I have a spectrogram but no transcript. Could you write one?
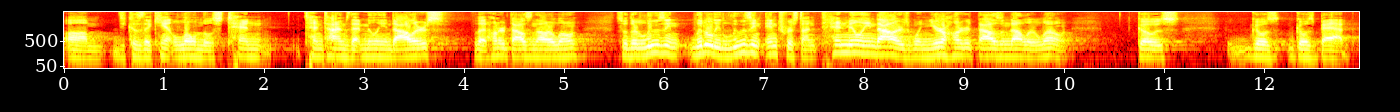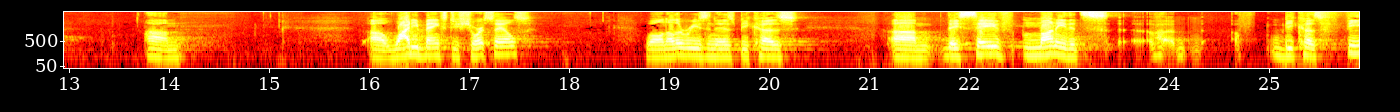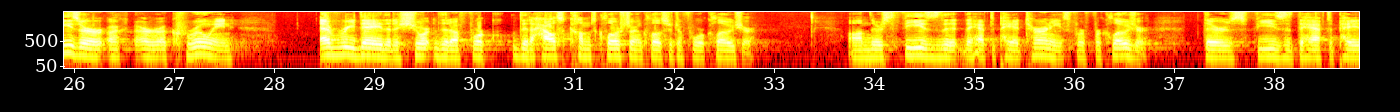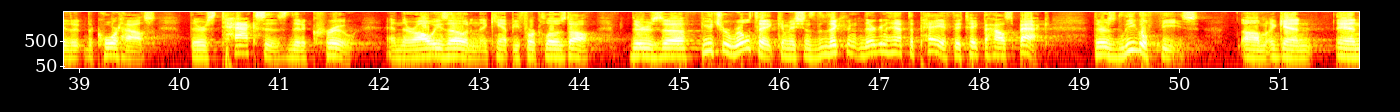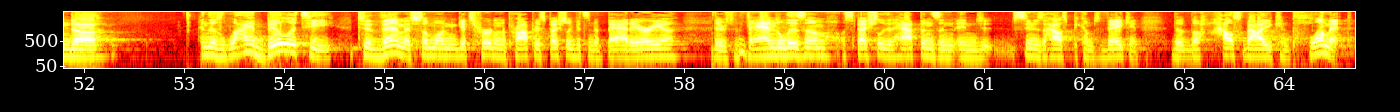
um, because they can't loan those 10 10 times that million dollars for that $100,000 loan. So they're losing, literally losing interest on $10 million when your $100,000 loan goes, goes, goes bad. Um, uh, why do banks do short sales? Well, another reason is because um, they save money that's because fees are, are, are accruing every day that a, short, that, a for, that a house comes closer and closer to foreclosure. Um, there's fees that they have to pay attorneys for foreclosure. There's fees that they have to pay the, the courthouse. There's taxes that accrue, and they're always owed, and they can't be foreclosed off. There's uh, future real estate commissions that they can, they're going to have to pay if they take the house back. There's legal fees, um, again, and, uh, and there's liability to them if someone gets hurt on the property, especially if it's in a bad area. There's vandalism, especially that happens in, as soon as the house becomes vacant. The, the house value can plummet.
